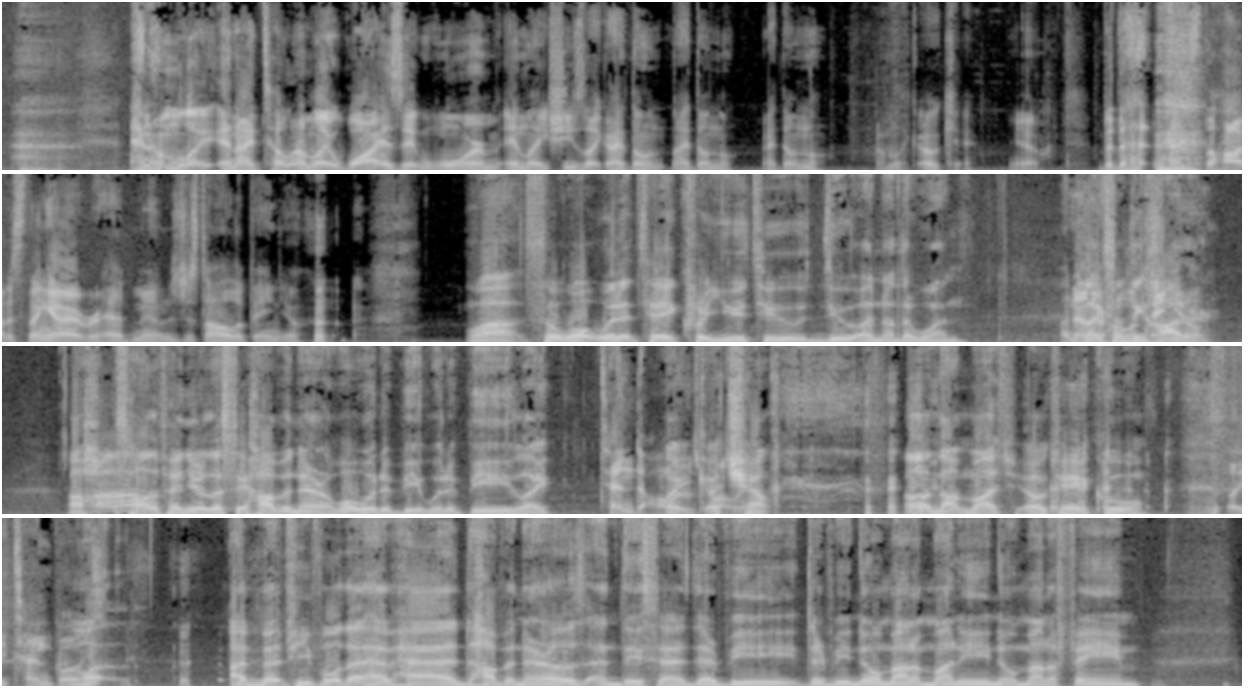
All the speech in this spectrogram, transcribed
and I'm like, and I tell her, I'm like, why is it warm? And like, she's like, I don't, I don't know, I don't know. I'm like, okay, yeah. But that that's the hottest thing I ever had, man. It was just a jalapeno. Wow. So what would it take for you to do another one? Another like something jalapeno? hotter. A h- jalapeno, let's say habanero. What would it be? Would it be like Ten dollars, like a challenge? oh, not much. Okay, cool. like ten bucks. I've met people that have had habaneros, and they said there'd be there'd be no amount of money, no amount of fame,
